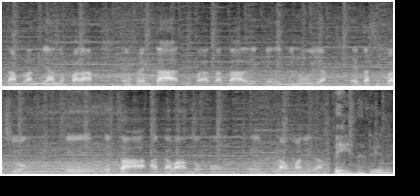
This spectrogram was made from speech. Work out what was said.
están planteando para enfrentar y para tratar de que disminuya esta situación que está acabando con la humanidad. NTN,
